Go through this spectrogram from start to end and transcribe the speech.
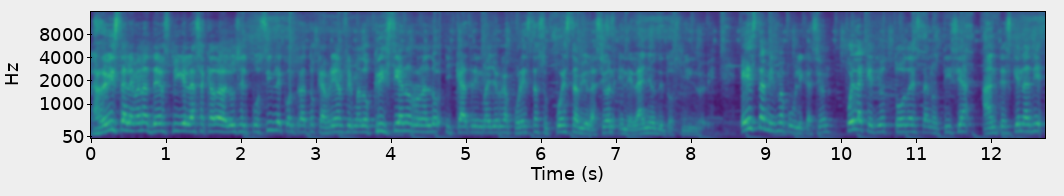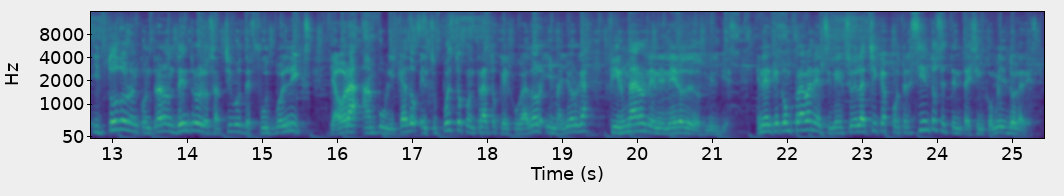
La revista alemana Der Spiegel ha sacado a la luz el posible contrato que habrían firmado Cristiano Ronaldo y Catherine Mayorga por esta supuesta violación en el año de 2009. Esta misma publicación fue la que dio toda esta noticia antes que nadie y todo lo encontraron dentro de los archivos de Football Leaks y ahora han publicado el supuesto contrato que el jugador y Mayorga firmaron en enero de 2010, en el que compraban el silencio de la chica por 375 mil dólares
